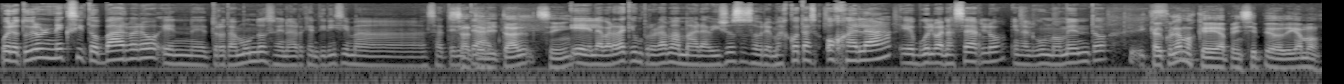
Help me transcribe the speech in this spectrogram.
Bueno, tuvieron un éxito bárbaro en eh, Trotamundos, en Argentinísima Satelital. Satelital, sí. Eh, la verdad que un programa maravilloso sobre mascotas. Ojalá eh, vuelvan a hacerlo en algún momento. Y calculamos que a principio, digamos,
